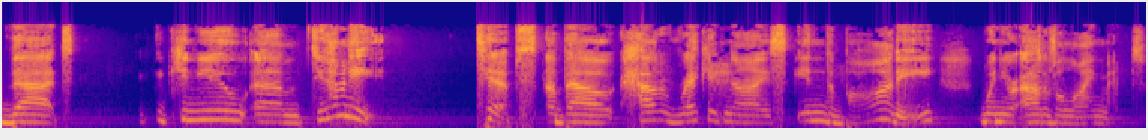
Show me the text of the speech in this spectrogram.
that, can you, um, do you have any tips about how to recognize in the body when you're out of alignment?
